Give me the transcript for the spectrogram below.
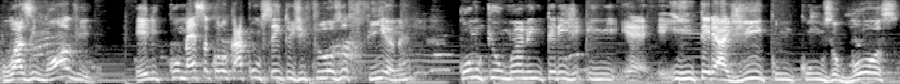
o Asimov, ele começa a colocar conceitos de filosofia, né? Como que o humano é, interagir com, com os robôs.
